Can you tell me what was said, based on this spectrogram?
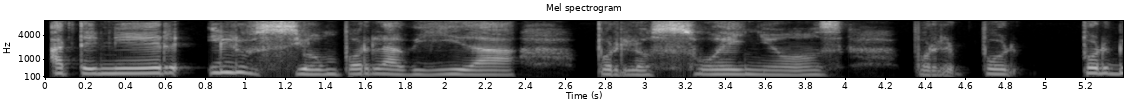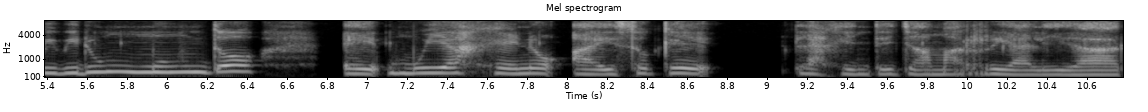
a tener ilusión por la vida, por los sueños, por, por, por vivir un mundo eh, muy ajeno a eso que la gente llama realidad.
